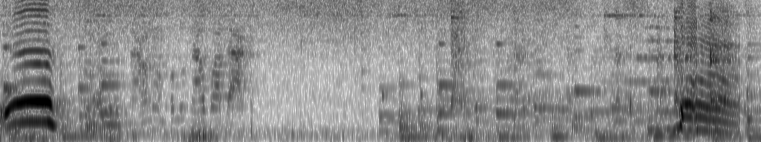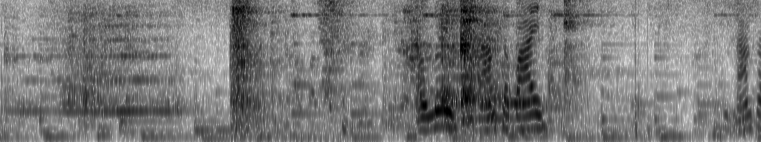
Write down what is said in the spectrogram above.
เออหนาวน้ำพลุหนาวฟ้าดากเอาเลยตามสบายตามส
